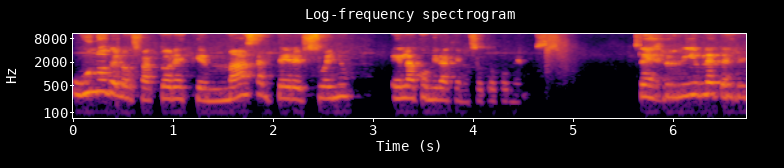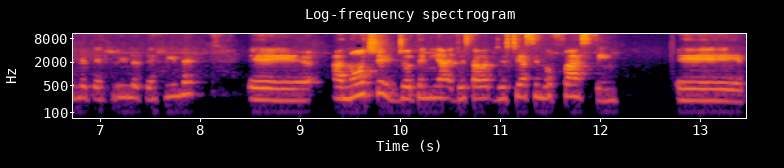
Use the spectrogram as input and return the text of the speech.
Uno de los factores que más altera el sueño es la comida que nosotros comemos. Terrible, terrible, terrible, terrible. Eh, anoche yo tenía, yo estaba, yo estoy haciendo fasting eh,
